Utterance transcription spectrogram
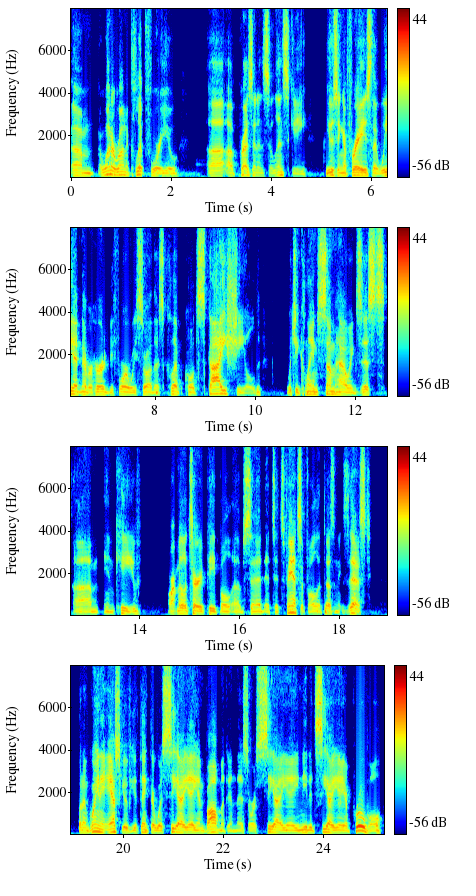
um, I want to run a clip for you uh, of President Zelensky using a phrase that we had never heard before we saw this clip called Sky Shield, which he claims somehow exists um, in Kiev. Our military people have said it's it's fanciful, it doesn't exist. But I'm going to ask you if you think there was CIA involvement in this or CIA needed CIA approval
